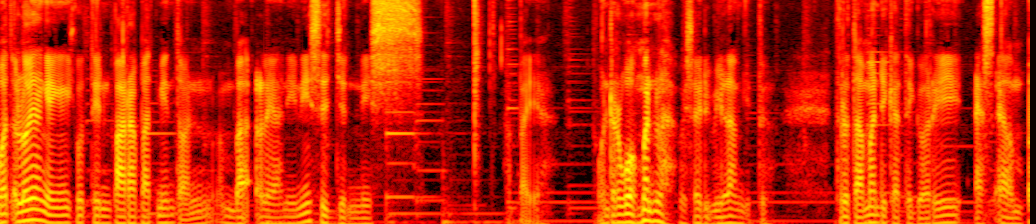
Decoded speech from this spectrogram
Buat lo yang ngikutin para badminton Mbak Lean ini sejenis apa ya? Wonder Woman lah bisa dibilang gitu terutama di kategori SL4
